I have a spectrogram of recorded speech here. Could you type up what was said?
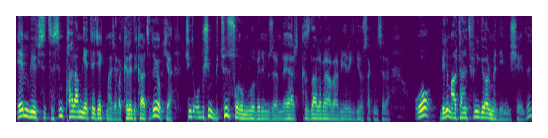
en büyük stresim param yetecek mi acaba? Kredi kartı da yok ya. Çünkü o işin bütün sorumluluğu benim üzerimde. Eğer kızlarla beraber bir yere gidiyorsak mesela. O benim alternatifini görmediğim bir şeydi.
